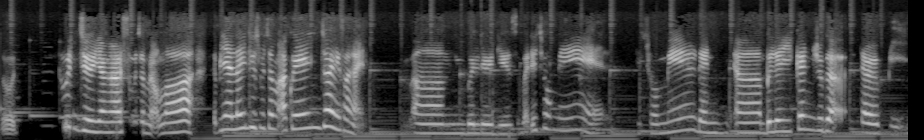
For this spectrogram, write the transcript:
So tu je yang rasa macam ya Allah. Tapi yang lain tu macam aku enjoy sangat. Um, bela dia sebab dia comel. Dia comel dan uh, bela ikan juga terapi.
